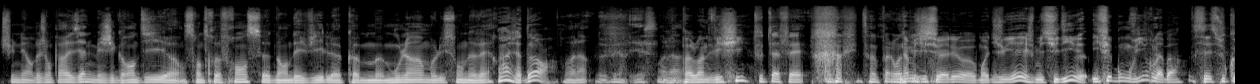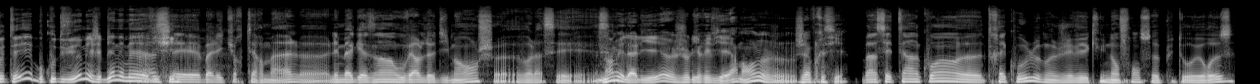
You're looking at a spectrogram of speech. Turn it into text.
Je suis né en région parisienne, mais j'ai grandi euh, en centre-France, dans des villes comme Moulins, Montluçon, Nevers. Ah, j'adore. Voilà. Nevers, yes. Voilà. Pas loin de Vichy. Tout à fait. Pas loin non, de mais j'y suis allé au mois de juillet et je me suis dit, euh, il fait bon vivre là-bas. C'est sous-côté, beaucoup de vieux, mais j'ai bien aimé Ah, Vichy. c'est, bah, les cures thermales, euh, les magasins ouverts le dimanche, euh, voilà, c'est. Non, mais l'Allier, euh, jolie rivière, non, euh, j'ai apprécié. Ben, c'était un coin euh, très cool. J'ai vécu une enfance euh, plutôt heureuse.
